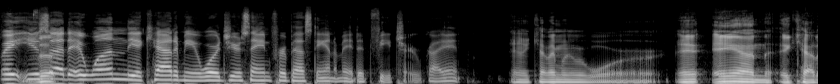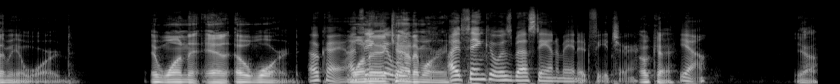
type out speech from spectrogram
Wait, you The- said it won the Academy Awards. You're saying for Best Animated Feature, right? an Academy Award, an Academy Award. It won an award. Okay. won think an it Academy. Was, I think it was Best Animated Feature. okay. Yeah. Yeah,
